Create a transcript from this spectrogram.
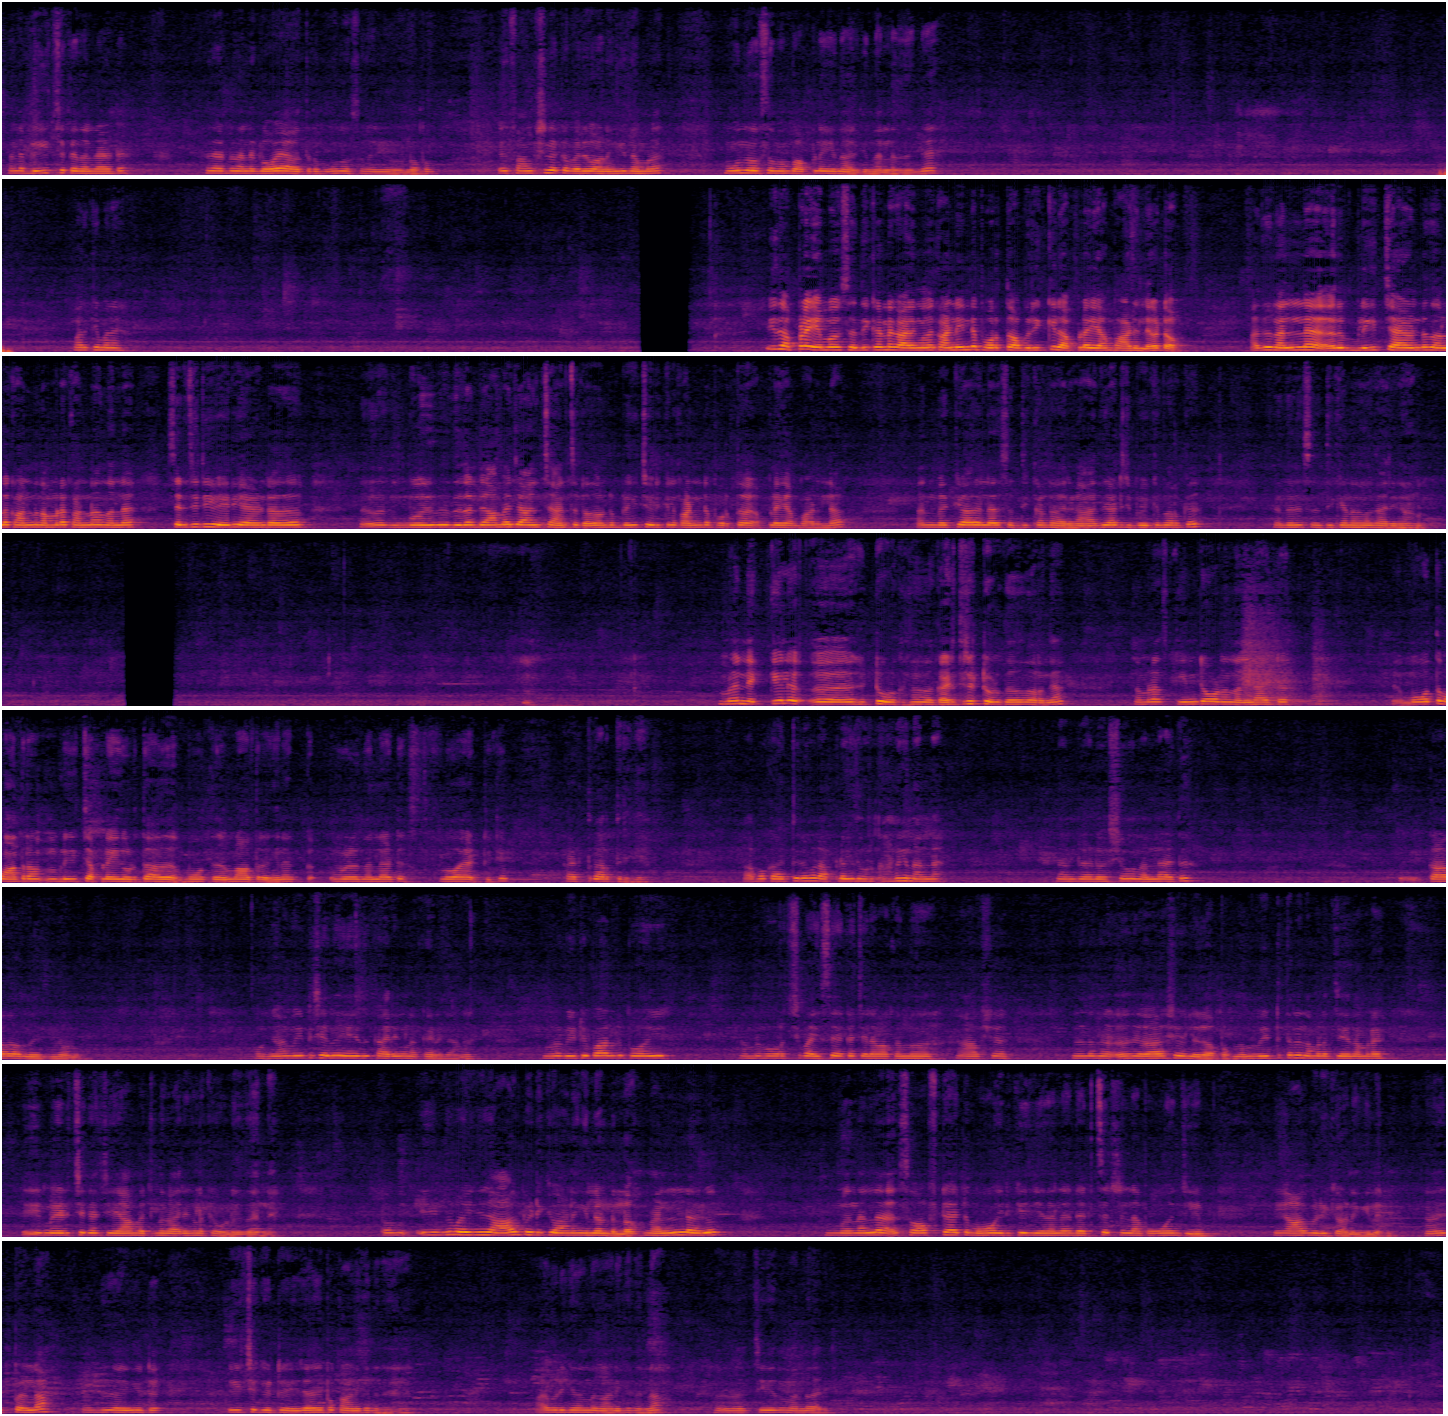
നല്ല ബ്ലീച്ചൊക്കെ നല്ലതായിട്ട് നല്ലതായിട്ട് നല്ല ഗ്ലോ ആകത്തുള്ളൂ മൂന്ന് ദിവസം കഴിയുള്ളൂ അപ്പം ഒരു ഫങ്ഷനൊക്കെ വരുവാണെങ്കിൽ നമ്മൾ മൂന്ന് ദിവസം മുമ്പ് അപ്ലൈ ചെയ്യുന്നതായിരിക്കും നല്ലതല്ലേ മറിക്കും മോനെ. ഇത് അപ്ലൈ ചെയ്യുമ്പോൾ ശ്രദ്ധിക്കേണ്ട കാര്യങ്ങൾ കണ്ണിന്റെ പുറത്ത് ഒരിക്കലും അപ്ലൈ ചെയ്യാൻ പാടില്ല കേട്ടോ. അത് നല്ല ഒരു ബ്ലീച്ച് ആയതുകൊണ്ട് നല്ല കണ്ണ് നമ്മുടെ കണ്ണ് നല്ല സെൻസിറ്റീവ് ഏരിയ ആയതുകൊണ്ട് അത് ഇത് ഡാമേജ് ആകാൻ ചാൻസ് ഉണ്ട്. അതുകൊണ്ട് ബ്ലീച്ച് ഒരിക്കലും കണ്ണിന്റെ പുറത്ത് അപ്ലൈ ചെയ്യാൻ പാടില്ല. അത് വെക്കാതെ എല്ലാവരും ശ്രദ്ധിക്കേണ്ട കാര്യമാണ് ആദ്യമായിട്ട് ഉപയോഗിക്കുന്നവർക്ക് എന്തെങ്കിലും ശ്രദ്ധിക്കേണ്ട കാര്യങ്ങളാണ്. നമ്മൾ നെക്കിൽ ഇട്ട് കൊടുക്കുന്നത് കഴുത്തിലിട്ട് കൊടുക്കുന്നതെന്ന് പറഞ്ഞാൽ നമ്മുടെ സ്കിൻ ടോൺ നല്ലതായിട്ട് മുഖത്ത് മാത്രം ബ്ലീച്ച് അപ്ലൈ ചെയ്ത് കൊടുത്താൽ അത് മുഖത്ത് മാത്രം ഇങ്ങനെ നല്ലതായിട്ട് സ്ലോ ആയിട്ടിരിക്കും. കഴുത്ത് കറുത്തിരിക്കും അപ്പോൾ കഴുത്തിനും കൂടെ അപ്ലൈ ചെയ്ത് കൊടുക്കുകയാണെങ്കിൽ നല്ല രണ്ട് രണ്ട് വശവും നല്ലതായിട്ട് കാത വന്നിരുന്നുള്ളൂ അപ്പോൾ ഞാൻ വീട്ടിൽ ചെന്ന് ചെയ്ത് കാര്യങ്ങളൊക്കെ എടുക്കാണ്. നമ്മൾ ബ്യൂട്ടി പാർലറിൽ പോയി നമ്മൾ കുറച്ച് പൈസയൊക്കെ ചിലവാക്കുന്ന ആവശ്യം ആവശ്യമില്ലല്ലോ. അപ്പം നമ്മൾ വീട്ടിൽ തന്നെ നമ്മൾ നമ്മുടെ ഈ മേടിച്ചൊക്കെ ചെയ്യാൻ പറ്റുന്ന കാര്യങ്ങളൊക്കെ ഉള്ളൂ ഇത് തന്നെ. അപ്പം ഇത് കഴിഞ്ഞ് ആവി പിടിക്കുവാണെങ്കിലുണ്ടല്ലോ നല്ലൊരു നല്ല സോഫ്റ്റായിട്ട് മുഖം ഇരിക്കുകയും ചെയ്യും. നല്ല ഡെഡ് സെറ്റ് എല്ലാം പോവുകയും ചെയ്യും ഈ ആവി പിടിക്കുവാണെങ്കിൽ. ഇപ്പോഴല്ല ഇത് കഴിഞ്ഞിട്ട് ഈച്ചൊക്കെ ഇട്ട് കഴിഞ്ഞാൽ അതിപ്പോൾ കാണിക്കുന്നില്ല. ആവി പിടിക്കുന്നൊന്നും കാണിക്കുന്നില്ല. ചെയ്ത് നല്ലതായിരിക്കും.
